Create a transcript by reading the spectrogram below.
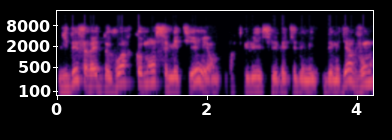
l'idée, ça va être de voir comment ces métiers, et en particulier ici les métiers des, médias, vont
